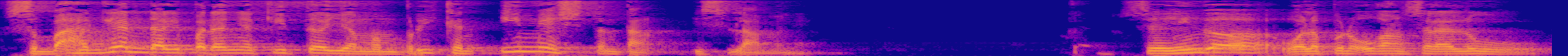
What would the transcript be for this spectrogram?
sebahagian daripadanya kita yang memberikan image tentang Islam ini. Sehingga walaupun orang selalu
